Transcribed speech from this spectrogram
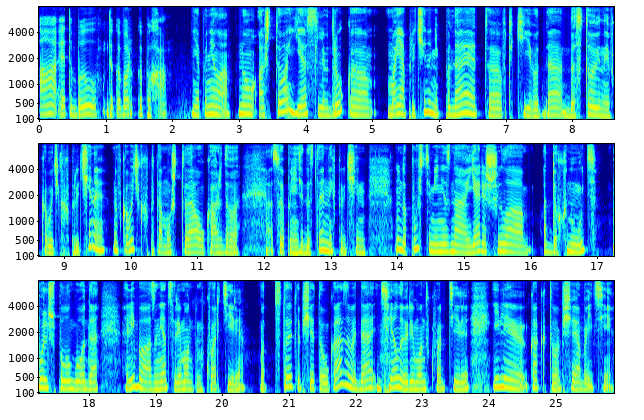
а это был договор КПХ. Я поняла. Ну, а что, если вдруг э, моя причина не попадает э, в такие вот, да, достойные в кавычках причины? Ну, в кавычках, потому что да, у каждого э, свое понятие достойных причин. Ну, допустим, я не знаю, я решила отдохнуть больше полугода, либо заняться ремонтом в квартире. Вот стоит вообще это указывать, да, делаю ремонт в квартире, или как это вообще обойти?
